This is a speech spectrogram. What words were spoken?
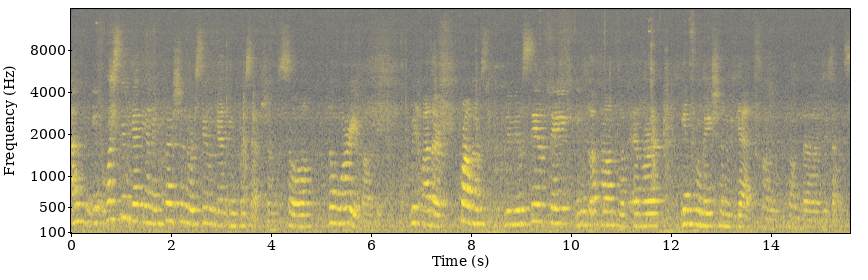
um, we're still getting an impression, we're still getting perceptions, so don't worry about it. We have other problems, we will still take into account whatever information we get from, from the results.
